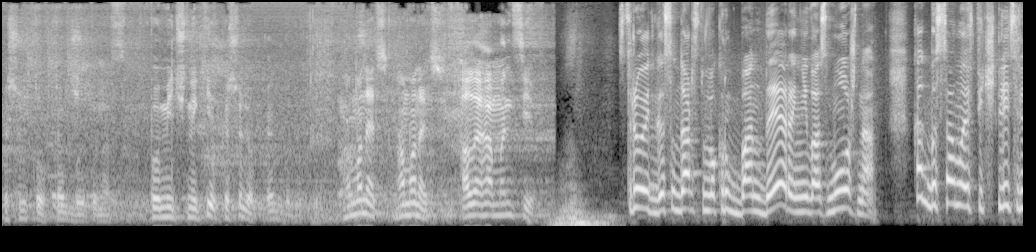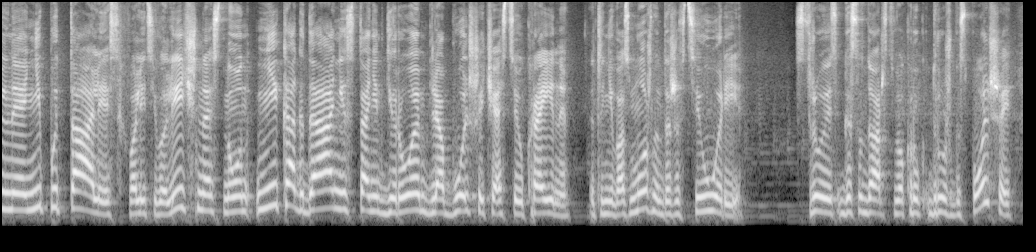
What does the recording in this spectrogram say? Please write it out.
кошельков, як буде у нас помічників, кошельок, як буде? Гаманець, гаманець. Але гаманців. Строить государство вокруг Бандеры невозможно. Как бы самые впечатлительные не пытались хвалить его личность, но он никогда не станет героем для большей части Украины. Это невозможно даже в теории. Строить государство вокруг дружбы с Польшей –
